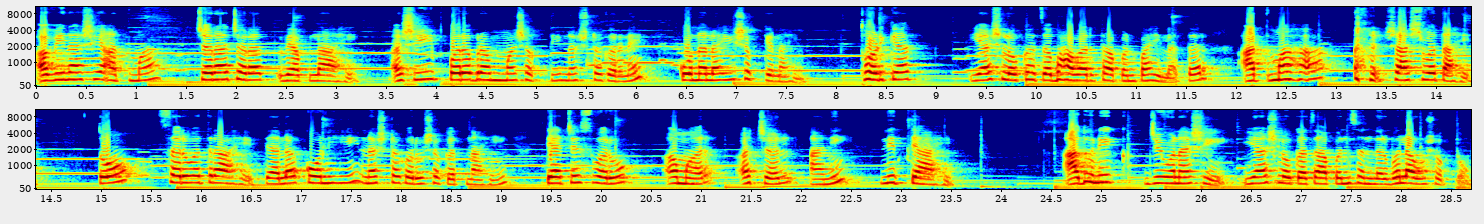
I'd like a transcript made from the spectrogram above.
अविनाशी आत्मा चराचरात व्यापला आहे. अशी परब्रह्म शक्ती नष्ट करणे कोणालाही शक्य नाही. थोडक्यात या श्लोकाचा भावार्थ आपण पाहिला तर आत्मा हा शाश्वत आहे. तो सर्वत्र आहे. त्याला कोणीही नष्ट करू शकत नाही. त्याचे स्वरूप अमर अचल आणि नित्य आहे. आधुनिक जीवनाशी या श्लोकाचा आपण संदर्भ लावू शकतो.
